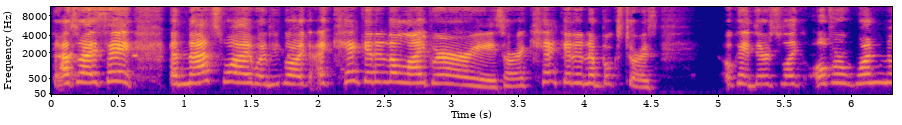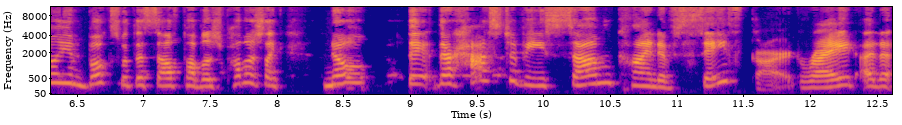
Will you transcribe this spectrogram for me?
That's what I say. And that's why when people are like, I can't get into libraries or I can't get into bookstores. Okay, there's like over 1 million books with the self published. Like, no, they, there has to be some kind of safeguard, right? A,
